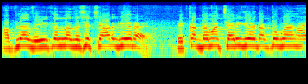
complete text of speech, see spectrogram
आपल्या व्हेकलला जसे चार गिअर आहे एका दमात चारी गिअर टाकतो का?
